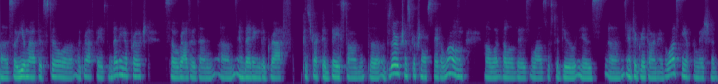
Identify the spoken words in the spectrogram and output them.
Uh, so UMAP is still a, a graph-based embedding approach. So rather than um, embedding the graph constructed based on the observed transcriptional state alone, uh, what VeloViz allows us to do is um, integrate the RNA velocity information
